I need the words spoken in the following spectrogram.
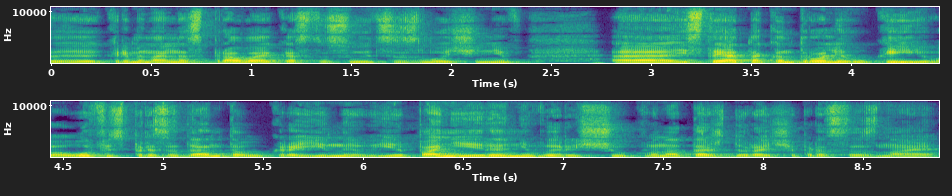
е, кримінальна справа, яка стосується злочинів е, і стоять на контролі у Києва, офіс президента України, і пані Ірині Верещук. Вона теж, до речі, про це знає.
